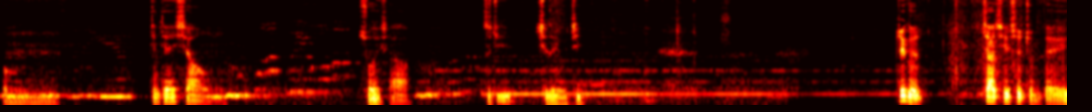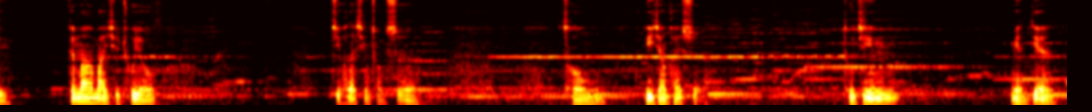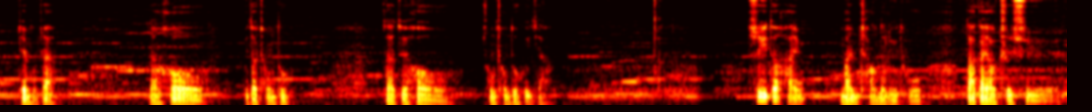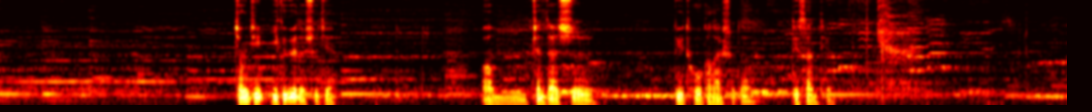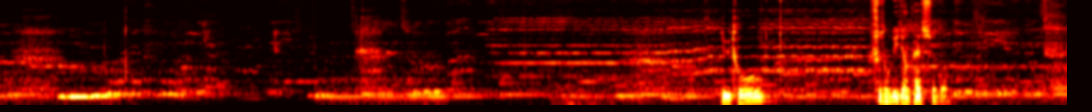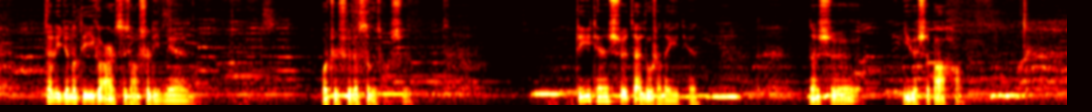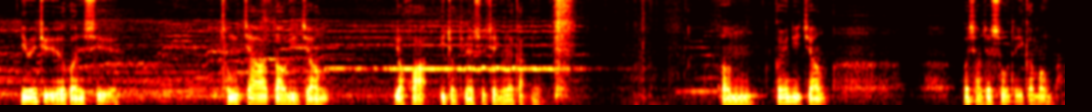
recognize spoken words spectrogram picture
嗯，今天想说一下自己写的游记。这个假期是准备跟妈妈一起出游。计划的行程是从丽江开始，途经缅甸、柬埔寨，然后回到成都，在最后从成都回家，是一段还蛮长的旅途，大概要持续将近一个月的时间。嗯，现在是旅途刚开始的第三天。旅途是从丽江开始的，在丽江的第一个二十四小时里面，我只睡了四个小时。第一天是在路上的一天，那是一月十八号。因为距离的关系，从家到丽江要花一整天的时间用来赶路。嗯，关于丽江，我想这是我的一个梦吧，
